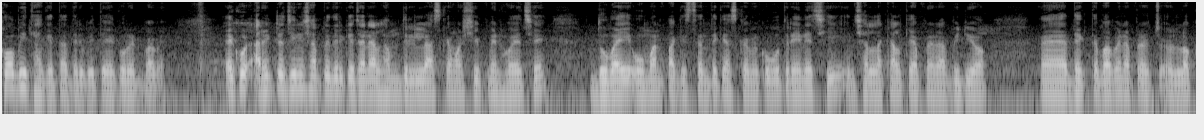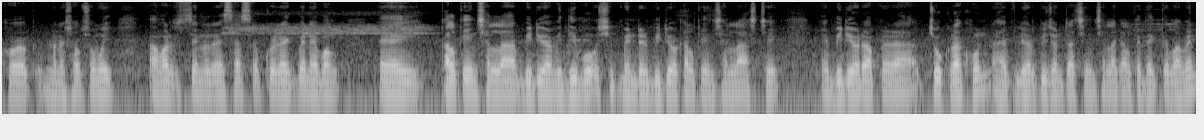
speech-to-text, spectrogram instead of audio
সবই থাকে তাদের ভিতরে একুরেটভাবে এখন আরেকটা জিনিস আপনাদেরকে জানি আলহামদুলিল্লাহ আজকে আমার শিপমেন্ট হয়েছে। দুবাই, ওমান, পাকিস্তান থেকে আজকে আমি কবুতর এনেছি। ইনশাল্লাহ কালকে আপনারা ভিডিও দেখতে পাবেন। আপনার লক্ষ্য মানে সবসময় আমার চ্যানেলে সাবস্ক্রাইব করে রাখবেন এবং এই কালকে ইনশাল্লাহ ভিডিও আমি দিব। শিপমেন্টের ভিডিও কালকে ইনশাল্লাহ আসছে। এই ভিডিওটা আপনারা চোখ রাখুন। হাই ফ্লিয়ার পিজনটা আছে, ইনশাল্লাহ কালকে দেখতে পাবেন।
